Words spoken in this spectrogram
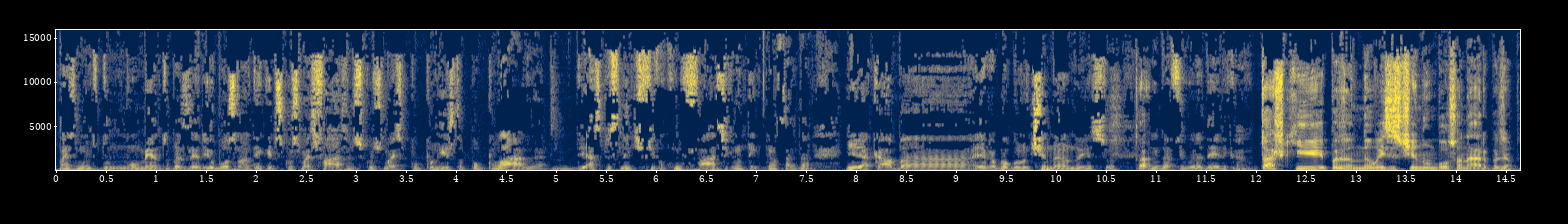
Mas muito de um momento brasileiro. E o Bolsonaro tem aquele discurso mais fácil, o discurso mais populista, popular, né? As pessoas se identificam com fácil, que não tem que pensar. Né? E ele acaba. Ele acabou aglutinando isso Tá. na figura dele, cara. Tu acha que, por exemplo, não existindo um Bolsonaro, por exemplo,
